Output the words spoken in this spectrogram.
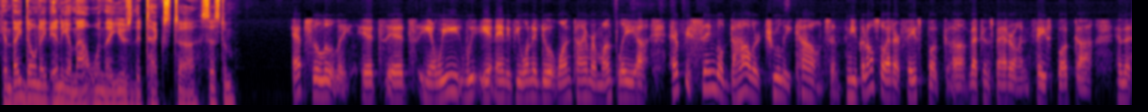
can they donate any amount when they use the text uh, system? Absolutely, it's it's you know we we and if you want to do it one time or monthly, uh, every single dollar truly counts. And you can also add our Facebook uh, Veterans Matter on Facebook, uh, and the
